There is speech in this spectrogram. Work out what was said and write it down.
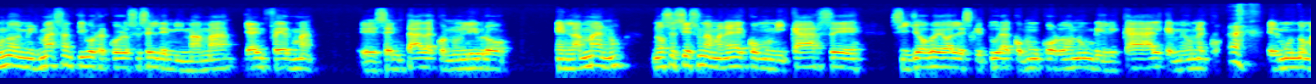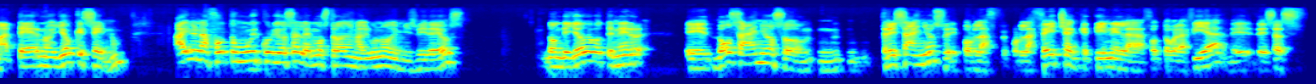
uno de mis más antiguos recuerdos es el de mi mamá, ya enferma, sentada con un libro en la mano. No sé si es una manera de comunicarse, si yo veo a la escritura como un cordón umbilical que me une con el mundo materno, yo qué sé, ¿no? Hay una foto muy curiosa, la he mostrado en alguno de mis videos, donde yo debo tener eh, dos años o mm, tres años eh, por, la, por la fecha en que tiene la fotografía, de, esas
